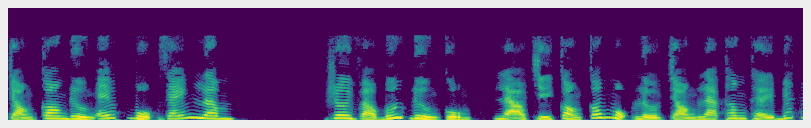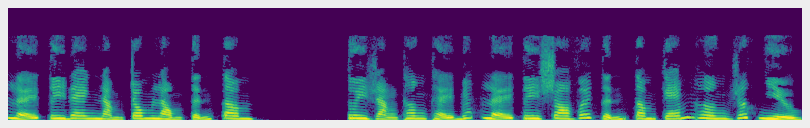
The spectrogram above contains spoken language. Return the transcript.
chọn con đường ép buộc gián lâm. Rơi vào bước đường cùng, lão chỉ còn có một lựa chọn là thân thể biết lệ ti đang nằm trong lòng tĩnh tâm. Tuy rằng thân thể biết lệ ti so với tĩnh tâm kém hơn rất nhiều.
